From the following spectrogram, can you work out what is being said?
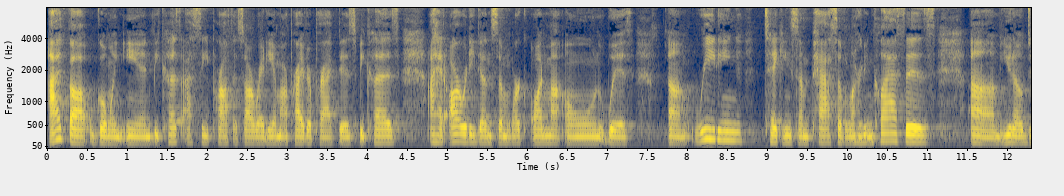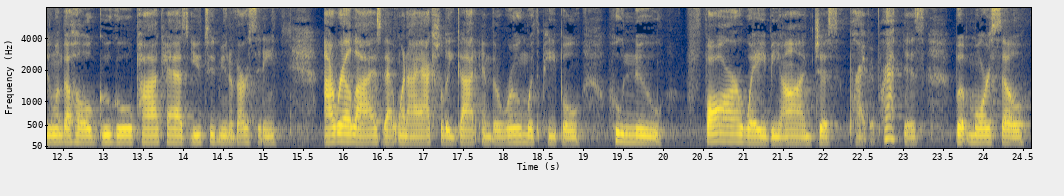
I thought going in because I see profits already in my private practice, because I had already done some work on my own with um, reading, taking some passive learning classes, um, you know, doing the whole Google podcast, YouTube University. I realized that when I actually got in the room with people who knew far way beyond just private practice, but more so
